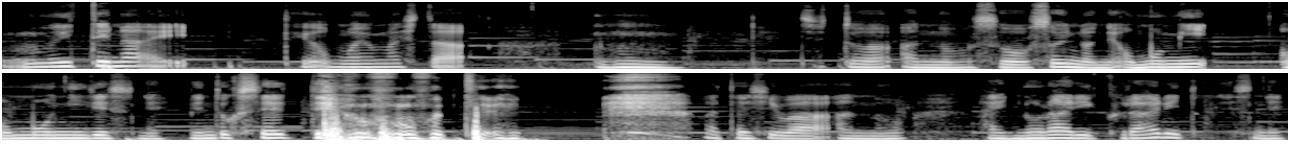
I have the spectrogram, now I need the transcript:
向いてない。って思いました。うん。ちょっとあのそうそういうのね重み重荷ですね。めんどくせえって思って。私はあのはいのらりくらりとですね。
